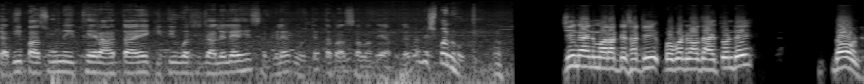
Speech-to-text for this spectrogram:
कधीपासून इथे राहत आहे किती वर्ष झालेले आहे हे सगळ्या गोष्टी तपासामध्ये आपल्याला निष्पन्न होतील. जी नाईन मराठीसाठी बबनराव धायतोंडे दौंड.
